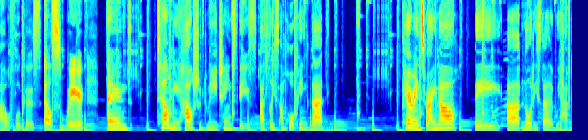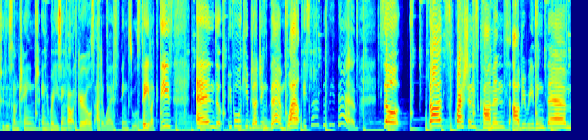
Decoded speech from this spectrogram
our focus elsewhere. And tell me, how should we change this? At least I'm hoping that parents right now they uh, notice that we have to do some change in raising our girls, otherwise things will stay like this, and people will keep judging them while it's not really them. So, thoughts, questions, comments, I'll be reading them.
